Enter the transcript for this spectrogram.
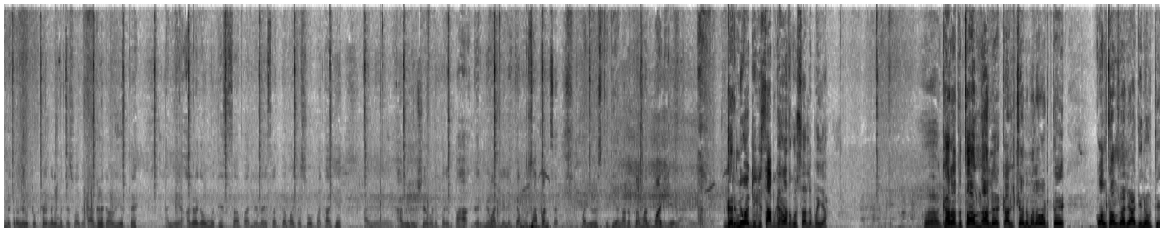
मित्रांनो यूट्यूब चॅनलमध्ये स्वागत. आगळगाव येतं आहे आणि आगळगावमध्ये साप आलेला आहे. श्रद्धा माझ्यासोबत आहे आणि हा व्हिडिओ शेवटपर्यंत पहा. गरमी वाढलेली आहे त्यामुळे सापांचं म्हणजे व्यवस्थित येणारं प्रमाण वाढलेलं आहे. गरमी वाढली की साप घरात घुसालं भैया. हां घरात चालू झालं. कालच्यानं मला वाटतंय कॉल चालू झाले आधी नव्हते.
